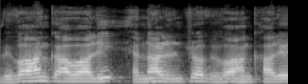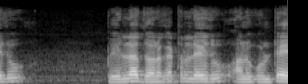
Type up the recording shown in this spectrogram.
వివాహం కావాలి ఎన్నాళ్ళ నుంచో వివాహం కాలేదు పిల్ల దొరకటం లేదు అనుకుంటే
